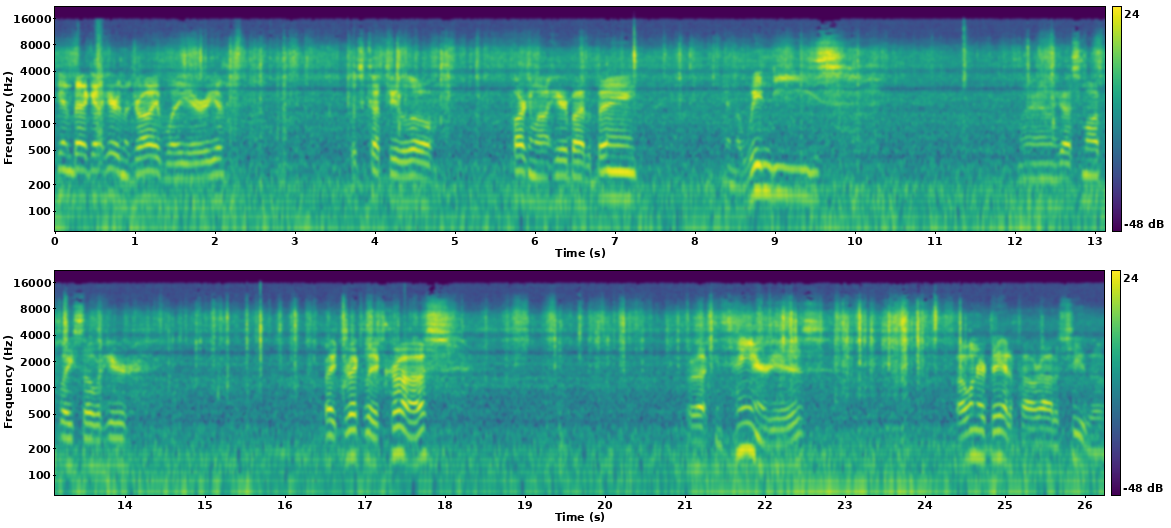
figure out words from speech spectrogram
getting back out here in the driveway area. Let's cut through the little parking lot here by the bank and the Wendy's. And we got a small place over here right directly across where that container is. I wonder if they had a power outage too though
